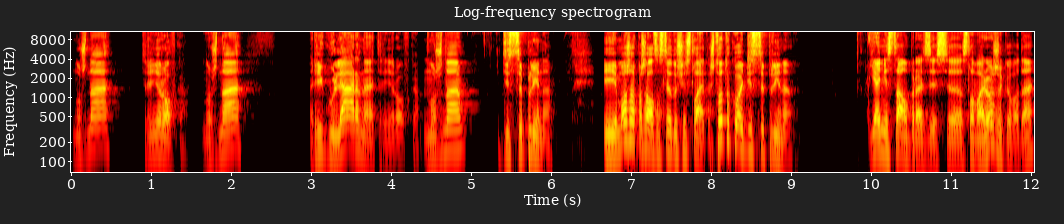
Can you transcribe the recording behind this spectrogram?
нужна тренировка, нужна регулярная тренировка, нужна дисциплина. И можно, пожалуйста, следующий слайд. Что такое дисциплина? Я не стал брать здесь э, слова Режикова, да.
